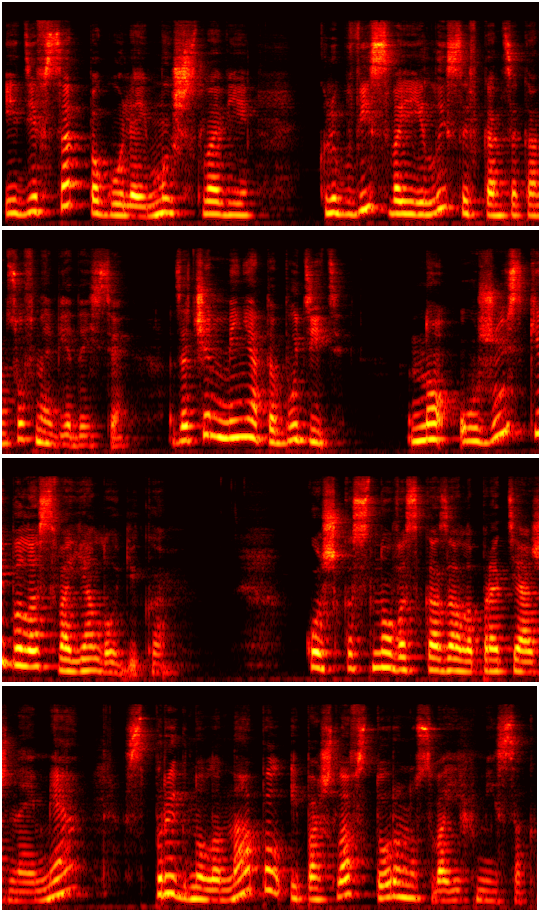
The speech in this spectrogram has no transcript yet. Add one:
Иди в сад погуляй, мышь слови. К любви своей лысой в конце концов наведайся. Зачем меня-то будить? Но у Жуськи была своя логика. Кошка снова сказала протяжное «мя», спрыгнула на пол и пошла в сторону своих мисок,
